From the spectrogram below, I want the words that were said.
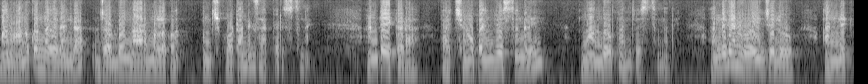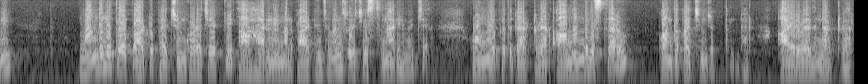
మనం అనుకున్న విధంగా జబ్బు నార్మల్గా ఉంచుకోవటానికి సహకరిస్తున్నాయి. అంటే ఇక్కడ పశ్చిమ పనిచేస్తున్నది మందు పనిచేస్తున్నది. అందుకని వైద్యులు అన్నిటినీ మందులతో పాటు పథ్యం కూడా చెప్పి ఆహార నియమాలు పాటించమని సూచిస్తున్నారు ఈ మధ్య. హోమియోపతి డాక్టర్ గారు ఆ మందులు ఇస్తారు కొంత పథ్యం చెప్తుంటారు. ఆయుర్వేదం డాక్టర్ గారు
